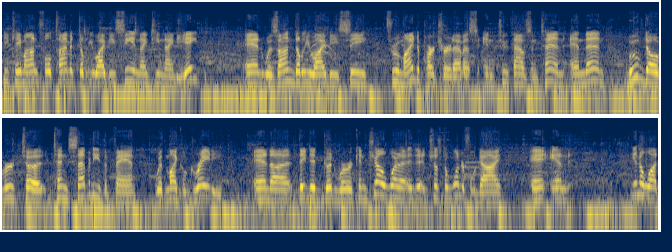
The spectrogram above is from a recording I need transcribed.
He came on full time at WIBC in 1998 and was on WIBC through my departure at Emmis in 2010, and then moved over to 1070 The Fan with Michael Grady, and uh, they did good work. And Joe, what a, just a wonderful guy, and, and you know what?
